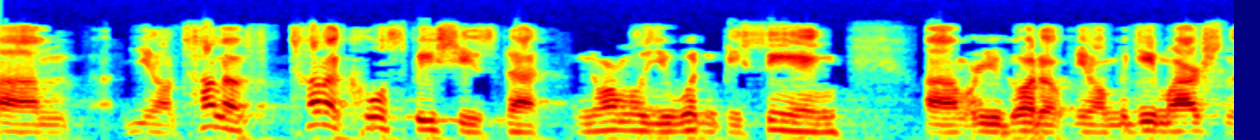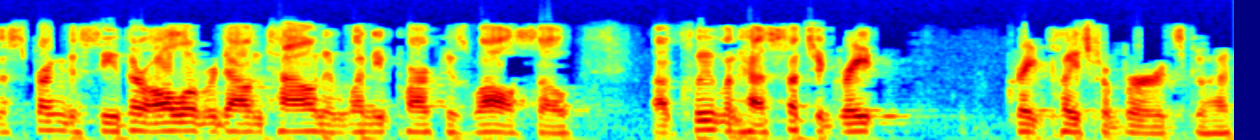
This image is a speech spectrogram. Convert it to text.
um, you know, ton of ton of cool species that normally you wouldn't be seeing, um, or you go to you know Magee Marsh in the spring to see. They're all over downtown and Wendy Park as well. So uh, Cleveland has such a great great place for birds. Go ahead.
